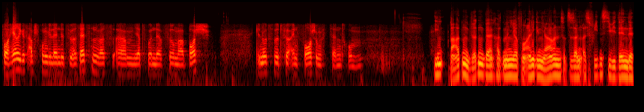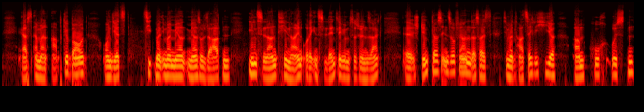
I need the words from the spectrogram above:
vorheriges Absprunggelände zu ersetzen, was ähm, jetzt von der Firma Bosch genutzt wird für ein Forschungszentrum. In Baden-Württemberg hat man ja vor einigen Jahren sozusagen als Friedensdividende erst einmal abgebaut und jetzt zieht man immer mehr und mehr Soldaten ins Land hinein oder ins Ländle, wie man so schön sagt. Äh, stimmt das insofern? Das heißt, sind wir tatsächlich hier am Hochrüsten?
